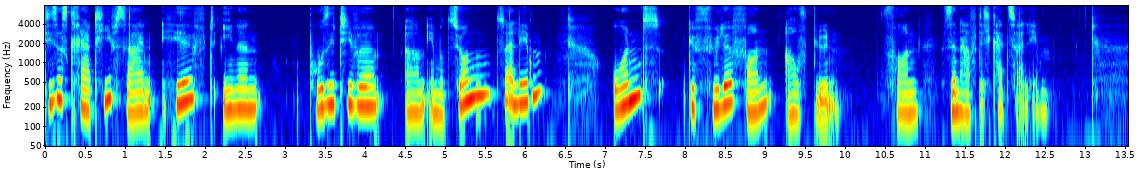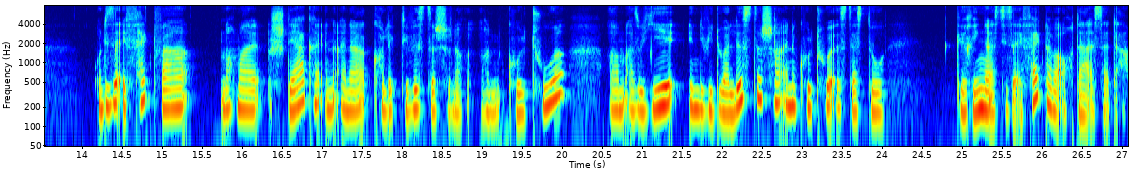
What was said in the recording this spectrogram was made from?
dieses Kreativsein hilft ihnen, positive ähm, Emotionen zu erleben und Gefühle von Aufblühen, von Sinnhaftigkeit zu erleben. Und dieser Effekt war nochmal stärker in einer kollektivistischeren Kultur. Ähm, also je individualistischer eine Kultur ist, desto geringer ist dieser Effekt, aber auch da ist er da.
